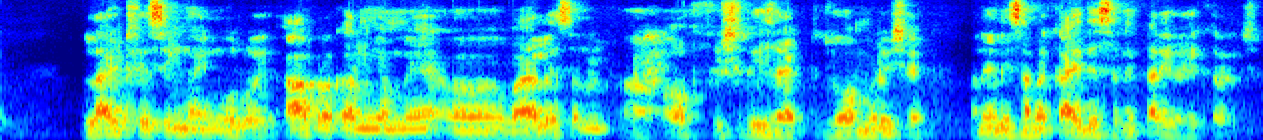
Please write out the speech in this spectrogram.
લાઇટ ફિશિંગમાં ઇન્વોલ્વ હોય, આ પ્રકારની અમને વાયોલેશન ઓફ ફિશરીઝ એક્ટ જોવા મળ્યું છે અને એની સામે કાયદેસરની કાર્યવાહી કરેલ છે.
